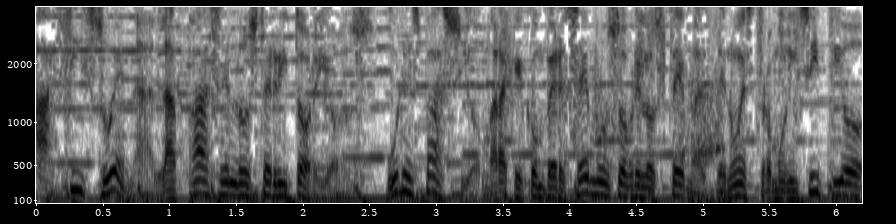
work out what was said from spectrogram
Así suena La Paz en los Territorios, un espacio para que conversemos sobre los temas de nuestro municipio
